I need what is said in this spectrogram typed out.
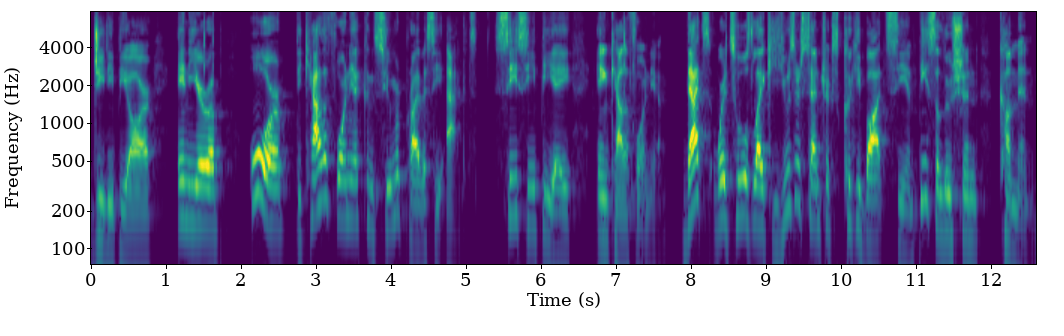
GDPR in Europe, or the California Consumer Privacy Act, CCPA in California. That's where tools like Usercentrics CookieBot CMP solution come in.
